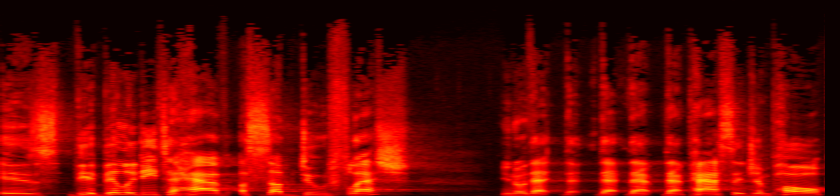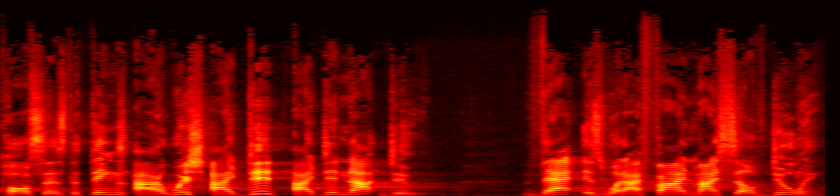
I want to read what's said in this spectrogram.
is the ability to have a subdued flesh. You know that, that, that, that, that passage in Paul, Paul says, the things I wish I did, I did not do that is what I find myself doing,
